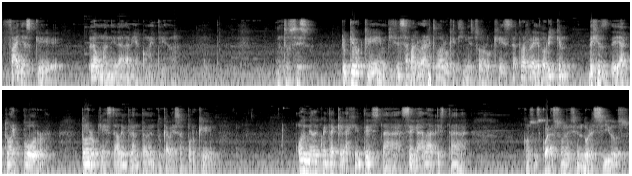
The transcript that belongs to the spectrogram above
fallas que la humanidad había cometido. Entonces, yo quiero que empieces a valorar todo lo que tienes, todo lo que está a tu alrededor y que dejes de actuar por todo lo que ha estado implantado en tu cabeza, porque hoy me doy cuenta que la gente está cegada, está con sus corazones endurecidos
